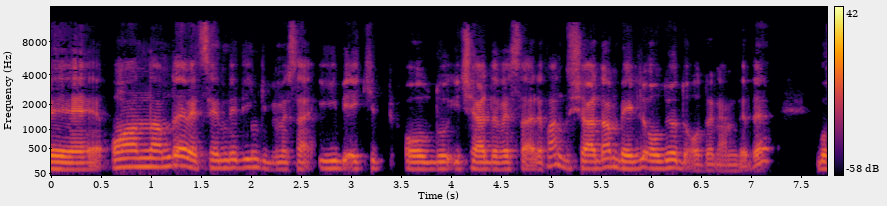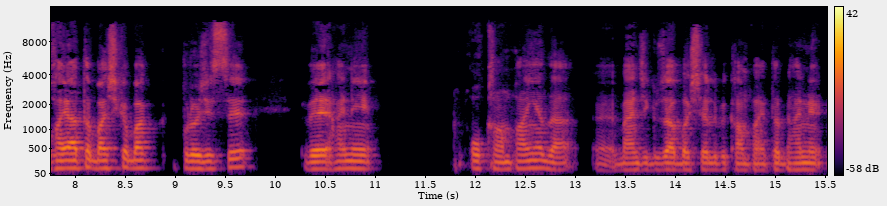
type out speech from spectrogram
Ee, o anlamda evet senin dediğin gibi mesela iyi bir ekip olduğu içeride vesaire falan dışarıdan belli oluyordu o dönemde de. Bu Hayata Başka Bak projesi ve hani o kampanya da e, bence güzel başarılı bir kampanya. Tabii hani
